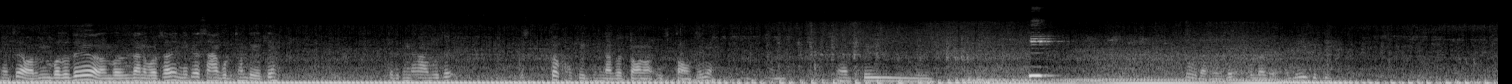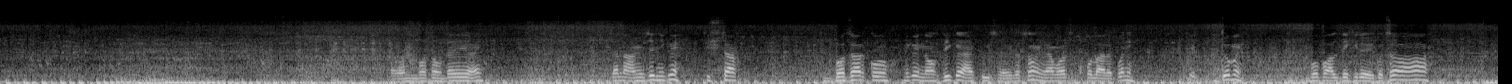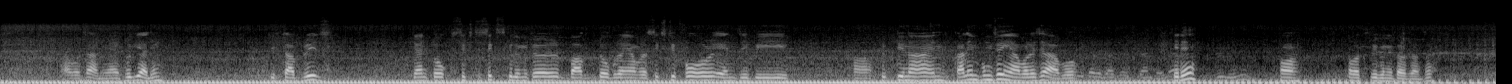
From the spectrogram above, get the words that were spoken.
यहाँ चाहिँ हर्न बजाउँदै हर्न बजाउँदै जानुपर्छ है निकै साँगुरो छ नि त यो चाहिँ त्यहाँदेखि अब चाहिँ यस्तो खालको घिनाको टर्न यस्तो आउँछ कि अलिकति हर्न है त्यहाँदेखि हामी चाहिँ निकै टिस्टा बजारको निकै नजिकै आइपुगिसकेका छौँ यहाँबाट चाहिँ खोलाहरू पनि एकदमै बोबाल देखिरहेको छ अब चाहिँ हामी आइपुगिहाल्यौँ Teesta bridge Gangtok sixty six kilometre Bagdogra यहाँबाट sixty four NJP fifty nine Kalimpong चाहिँ यहाँबाट चाहिँ अब के अरे अँ तल त्रिवेणीतर्फ जान्छ।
